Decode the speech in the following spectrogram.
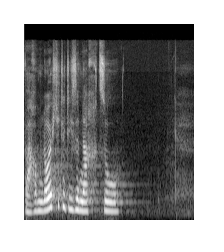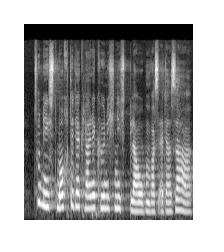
Warum leuchtete diese Nacht so? Zunächst mochte der kleine König nicht glauben, was er da sah,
